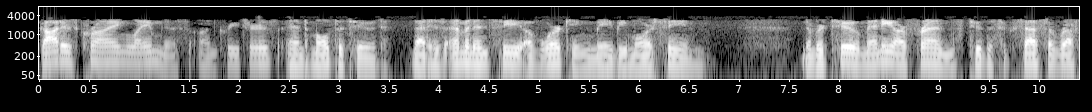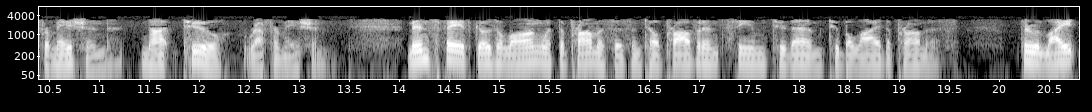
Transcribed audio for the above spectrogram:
God is crying lameness on creatures and multitude, that his eminency of working may be more seen. Number two, many are friends to the success of Reformation, not to Reformation. Men's faith goes along with the promises until providence seemed to them to belie the promise. Through light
